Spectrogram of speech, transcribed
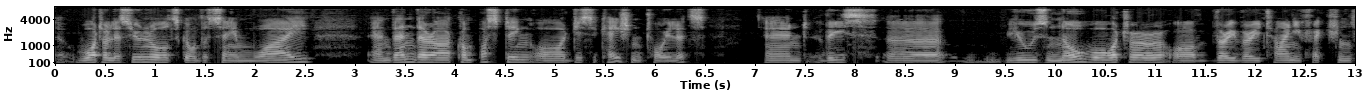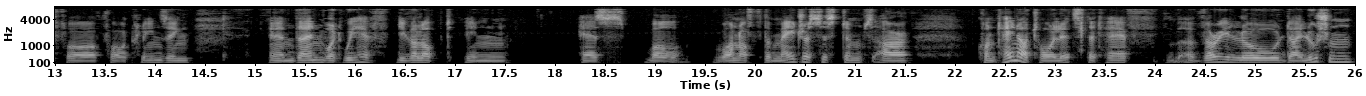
Waterless urinals go the same way. And then there are composting or desiccation toilets, and these uh, use no water or very, very tiny fractions for, for cleansing and then what we have developed in as well, one of the major systems are container toilets that have a very low dilution.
